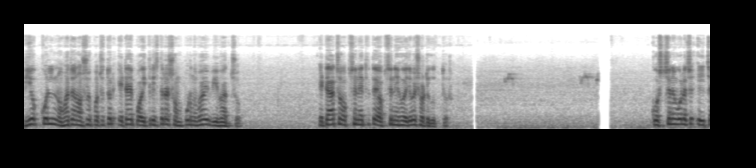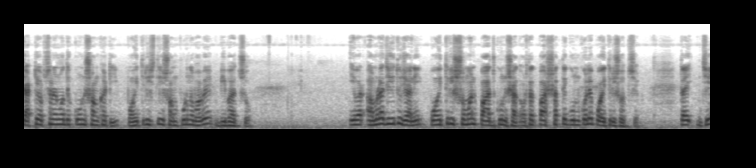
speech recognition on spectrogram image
বিয়োগ করলে ন হাজার নশো পঁচাত্তর, এটাই পঁয়ত্রিশ দ্বারা সম্পূর্ণভাবে বিভাজ্য। এটা আছে অপশন এতে তাই অপশন হয়ে যাবে সঠিক উত্তর। কোশ্চেনে বলেছে, এই চারটি অপশানের মধ্যে কোন সংখ্যাটি পঁয়ত্রিশ দিয়ে সম্পূর্ণভাবে বিভাজ্য? এবার আমরা যেহেতু জানি পঁয়ত্রিশ সমান পাঁচ গুণ সাত, অর্থাৎ পাঁচ সাতে গুণ করলে পঁয়ত্রিশ হচ্ছে। তাই যে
